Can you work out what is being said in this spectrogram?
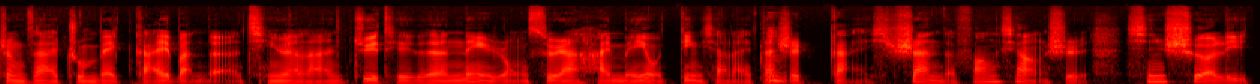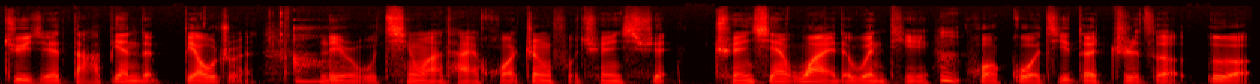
正在准备改版的请愿栏，具体的内容虽然还没有定下来，但是改善的方向是新设立拒绝答辩的标准，例如青瓦台或政府权限权限外的问题，或过激的指责、恶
